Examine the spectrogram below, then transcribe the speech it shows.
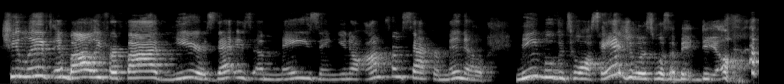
she lived in Bali for five years. That is amazing. You know, I'm from Sacramento. Me moving to Los Angeles was a big deal.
